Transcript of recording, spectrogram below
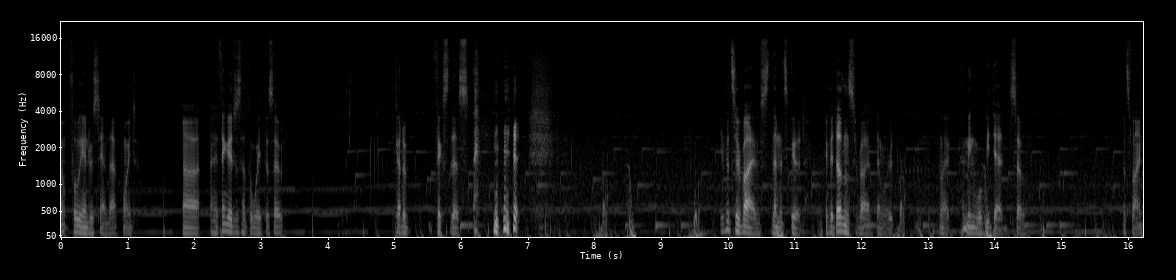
Don't fully understand that point. Uh, I think I just have to wait this out. Gotta fix this. if it survives, then it's good. If it doesn't survive, then we're... Like, I mean, we'll be dead, so... That's fine.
